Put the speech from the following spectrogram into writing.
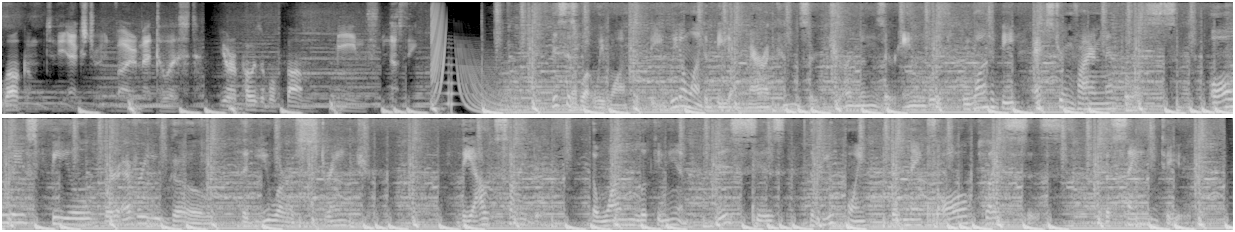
Welcome to the Extra Environmentalist. Your opposable thumb means nothing. This is what we want to be. We don't want to be Americans or Germans or English. We want to be extra environmentalists. Always feel wherever you go that you are a stranger, the outsider, the one looking in. This is the viewpoint that makes all places the same to you.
